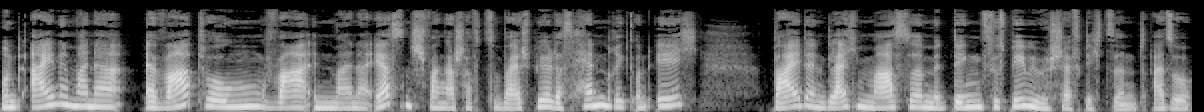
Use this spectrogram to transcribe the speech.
Und eine meiner Erwartungen war in meiner ersten Schwangerschaft zum Beispiel, dass Hendrik und ich beide in gleichem Maße mit Dingen fürs Baby beschäftigt sind. Also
